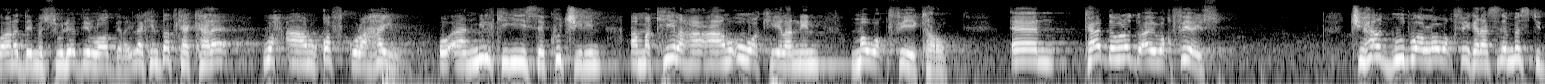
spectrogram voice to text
waana dee mas'uuliyaddii loo diray. Laakiin dadka kale wax aanu qofku lahayn oo aan milkigiisa ku jirin ama kii lahaa aanu u wakiilanin ma waqfiyi karo. Kaa dowladdu ay waqfiyayso jiha guud waa loo waqfiyi karaa sida masjid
